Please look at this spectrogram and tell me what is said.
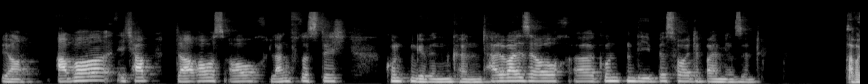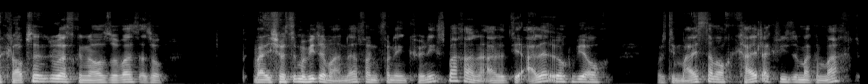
ja, aber ich habe daraus auch langfristig Kunden gewinnen können. Teilweise auch äh, Kunden, die bis heute bei mir sind. aber glaubst du, du hast genau sowas? Also, weil ich höre es immer wieder mal, ne, von, von den Königsmachern, also die alle irgendwie auch, also die meisten haben auch Kaltakquise mal gemacht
